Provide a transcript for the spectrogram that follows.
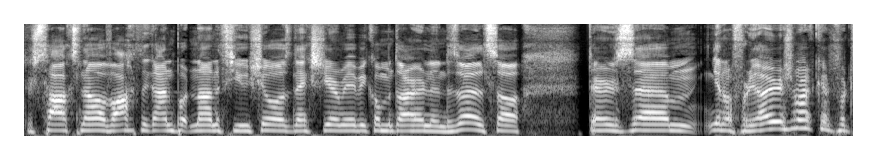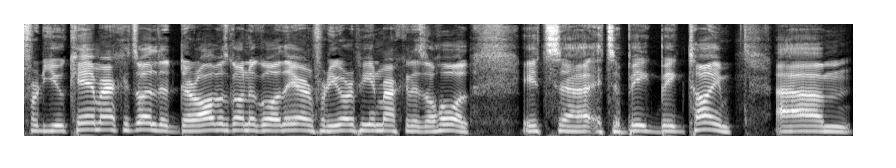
There's talks now of Octagon putting on a few shows next year, maybe coming to Ireland as well. So there's, um, you know, for the Irish market, but for the UK market as well, they're always going to go there. And for the European market as a whole, it's uh, it's a big, big time. Um,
